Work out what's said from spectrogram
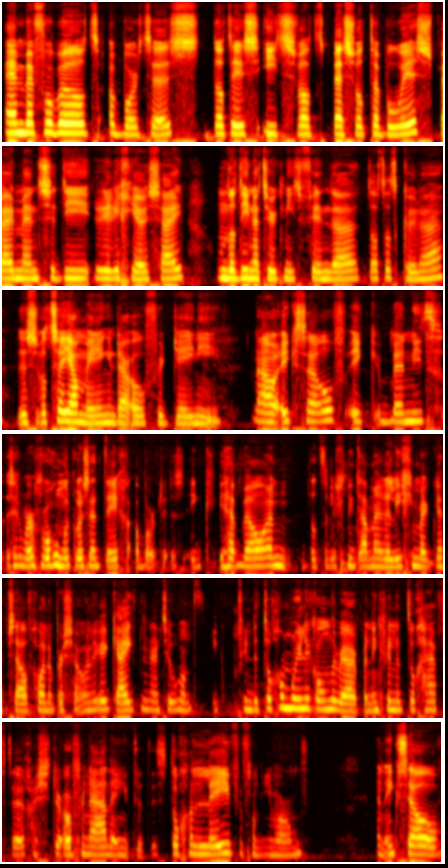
En bijvoorbeeld abortus, dat is iets wat best wel taboe is bij mensen die religieus zijn. Omdat die natuurlijk niet vinden dat dat kunnen. Dus wat zijn jouw meningen daarover, Janie? Nou, ik zelf, ik ben niet zeg maar voor 100% tegen abortus. Ik heb wel een, dat ligt niet aan mijn religie, maar ik heb zelf gewoon een persoonlijke kijk er naartoe. Want ik vind het toch een moeilijk onderwerp en ik vind het toch heftig als je erover nadenkt. Het is toch een leven van iemand. En ik zelf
